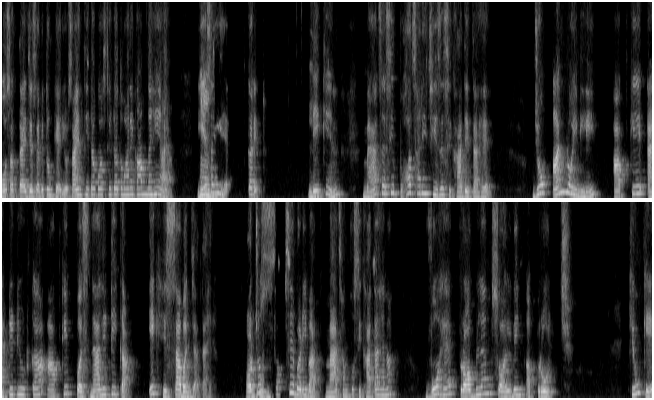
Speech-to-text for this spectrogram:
हो सकता है जैसे अभी तुम कह रही हो साइन थीटा कॉस थीटा तुम्हारे काम नहीं आया। ये हम्म, सही हम्म। है करेक्ट लेकिन मैथ्स ऐसी बहुत सारी चीज़ें सिखा देता है जो अनोइंगली आपके एटीट्यूड का आपके पर्सनालिटी का एक हिस्सा बन जाता है और जो हम्म। सबसे बड़ी बात मैथ्स हमको सिखाता है ना वो है प्रॉब्लम सॉल्विंग अप्रोच क्योंकि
